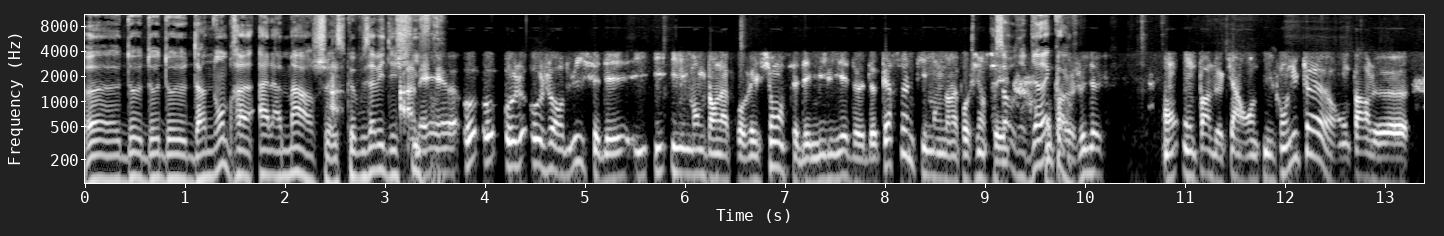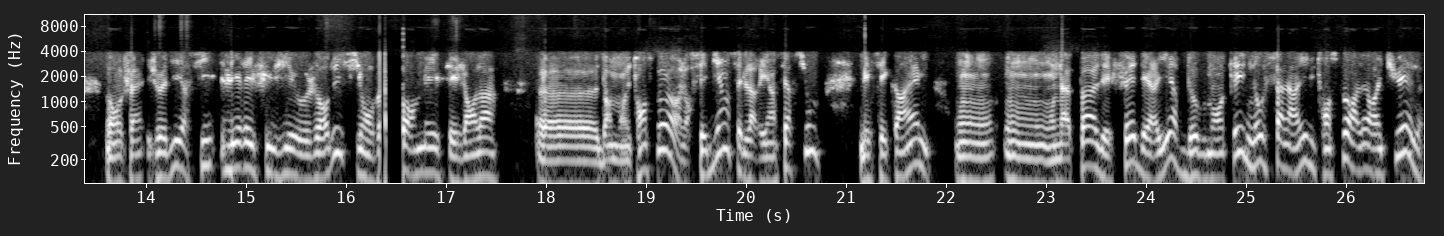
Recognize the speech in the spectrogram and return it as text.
euh, de- de- de- d'un nombre à, à la marge? Est-ce que vous avez des Ah, chiffres? euh, au- aujourd'hui, c'est des, il, manque dans la profession, c'est des milliers de, personnes qui manquent dans la profession. C'est- Ça, on est bien d'accord. on parle de 40 000 conducteurs. On parle, euh, enfin, je veux dire, si les réfugiés aujourd'hui, si on va former ces gens-là euh, dans le monde du transport, alors c'est bien, c'est de la réinsertion, mais c'est quand même, on n'a pas l'effet derrière d'augmenter nos salariés du transport à l'heure actuelle.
